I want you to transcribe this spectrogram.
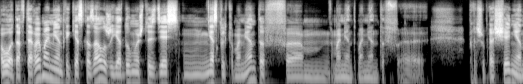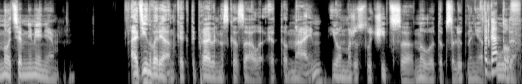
Вот. А второй момент, как я сказал уже, я думаю, что здесь несколько моментов, эм, момент моментов, э, прошу прощения, но тем не менее, один вариант, как ты правильно сказала, это найм, и он может случиться, ну, вот абсолютно ниоткуда. Ты готов.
